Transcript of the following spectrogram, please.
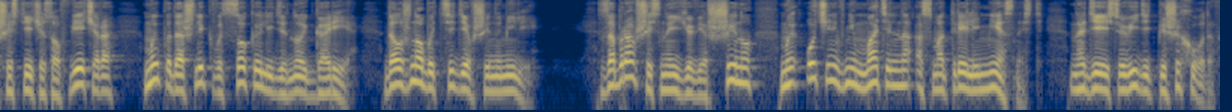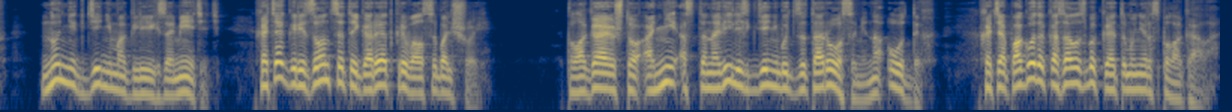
шести часов вечера мы подошли к высокой ледяной горе, должно быть сидевшей на мели. Забравшись на ее вершину, мы очень внимательно осмотрели местность, надеясь увидеть пешеходов, но нигде не могли их заметить, хотя горизонт с этой горы открывался большой. Полагаю, что они остановились где-нибудь за торосами на отдых, хотя погода, казалось бы, к этому не располагала.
